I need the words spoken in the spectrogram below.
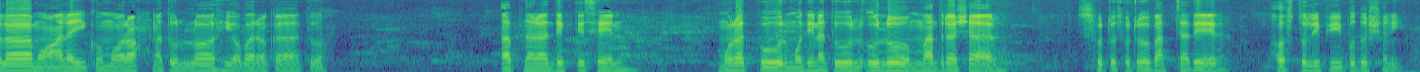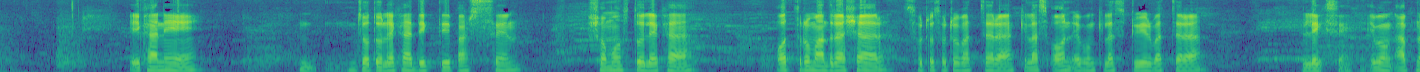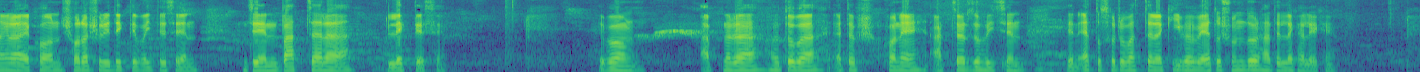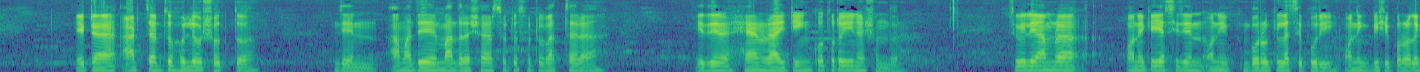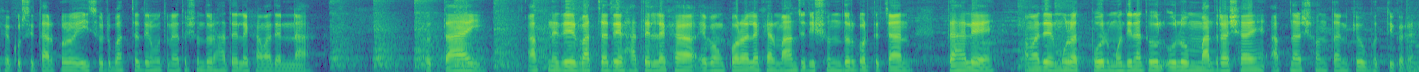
আসসালামু আলাইকুম ওরহমতুল্লাহি ওবরাকাত আপনারা দেখতেছেন মুরাদপুর মদিনাতুল উলুম মাদ্রাসার ছোট ছোট বাচ্চাদের হস্তলিপি প্রদর্শনী। এখানে যত লেখা দেখতে পাচ্ছেন সমস্ত লেখা অত্র মাদ্রাসার ছোট ছোট বাচ্চারা ক্লাস ওয়ান এবং ক্লাস টু এর বাচ্চারা লেখছে। এবং আপনারা এখন সরাসরি দেখতে পাইতেছেন যে বাচ্চারা লিখতেছে। এবং আপনারা হয়তোবা এতক্ষণে আশ্চর্য হয়েছেন যে এত ছোট বাচ্চারা কীভাবে এত সুন্দর হাতের লেখা লেখে। এটা আশ্চর্য হলেও সত্য। যে আমাদের মাদ্রাসার ছোট ছোট বাচ্চারা এদের হ্যান্ড রাইটিং কতটাই না সুন্দর। চলে আমরা অনেকেই আছি যে অনেক বড় ক্লাসে পড়ি, অনেক বেশি পড়ালেখা করছি তারপরে এই ছোট বাচ্চাদের মতন এত সুন্দর হাতের লেখা আমাদের না। তো তাই আপনাদের বাচ্চাদের হাতের লেখা এবং পড়ালেখার মান যদি সুন্দর করতে চান, তাহলে আমাদের মুরাদপুর মদিনাতুল উলুম মাদ্রাসায় আপনার সন্তানকেও ভর্তি করেন।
